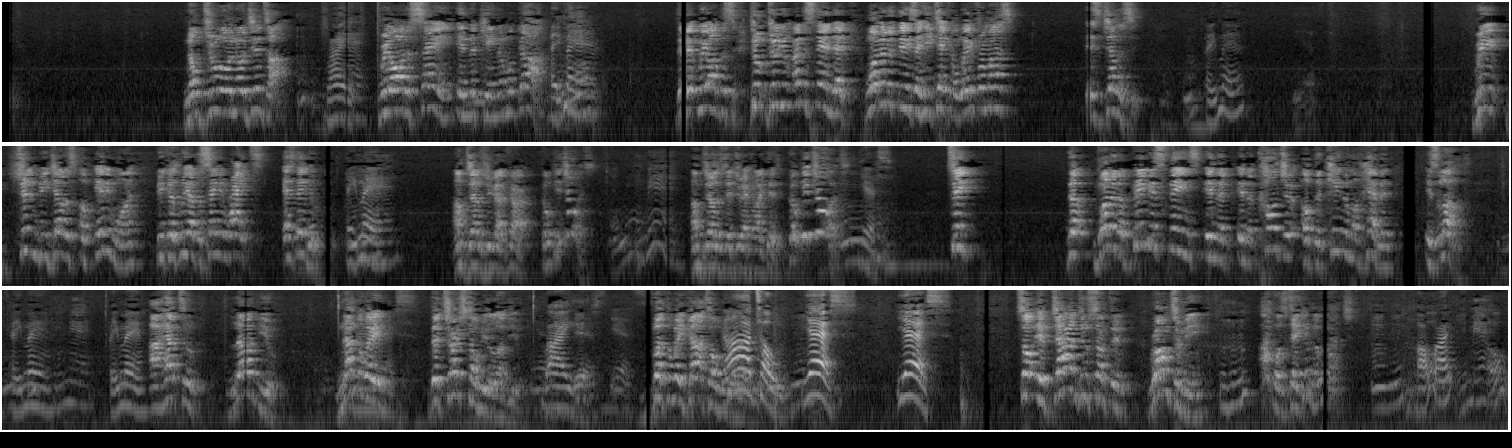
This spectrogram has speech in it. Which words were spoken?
no Jew or no Gentile. Right. We're the same in the kingdom of God. Amen. That we are the do, do you understand that one of the things that he take away from us is jealousy. Amen. Yes. We shouldn't be jealous of anyone because we have the same rights as they do. Amen. I'm jealous you got a car. Go get yours. Amen. Amen. I'm jealous that you're acting like this. Go get yours. Yes. See, the one of the biggest things in the in the culture of the kingdom of heaven is love. Amen. Amen. Amen. I have to love you, not the way Yes. The church told me to love you, Right. Yes. Yes. But the way God told me to love God you. told. Yes. Yes. So if John do something wrong to me, Mm-hmm. I'm supposed to take him to lunch. All right. Amen. Oh.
